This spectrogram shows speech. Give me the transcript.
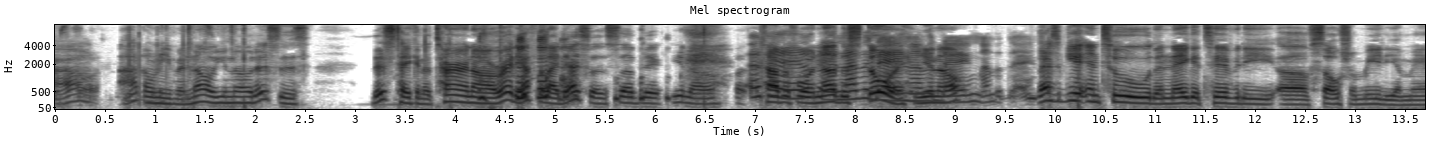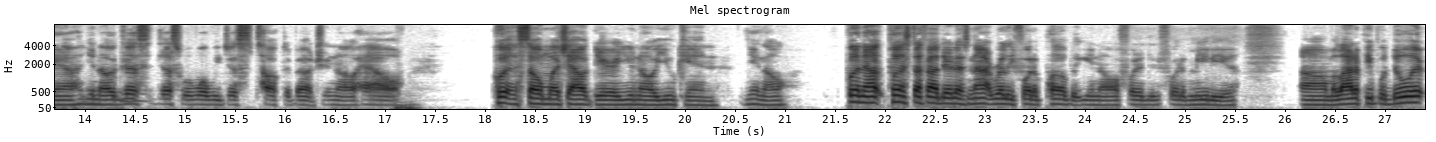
I I don't even know. You know, this is this taking a turn already. I feel like that's a subject, you know, a topic for okay, another, day, story. another you know, day, another day. let's get into the negativity of social media, man. You know, just just with what we just talked about. You know how putting so much out there. You know, you can, you know, putting out putting stuff out there that's not really for the public. You know, for the for the media. Um, a lot of people do it,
